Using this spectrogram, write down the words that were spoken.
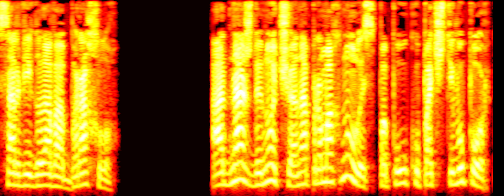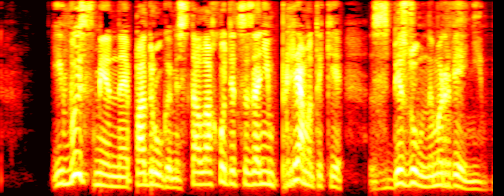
сорвиголова барахло. Однажды ночью она промахнулась по пауку почти в упор, и, высмеянная подругами, стала охотиться за ним прямо-таки с безумным рвением.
